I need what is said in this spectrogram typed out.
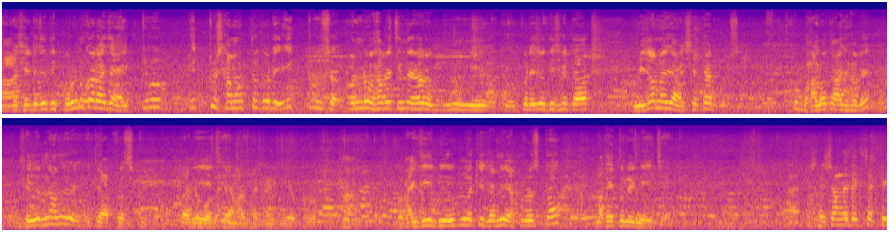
আর সেটা যদি পূরণ করা যায় একটু একটু সামর্থ্য করে একটু অন্যভাবে উম, করে যদি সেটা মেজানো যায় সেটা খুব ভালো কাজ হবে। সেই জন্য আমি এটা অ্যাপ্রোচটা নিয়েছি আমার ভাগ্নের বিয়ে হ্যাঁ ভাইজি বিয়ে উপলক্ষে আমি অ্যাপ্রোচটা মাথায় তুলে নিয়েছি। আর সেই সঙ্গে দেখছি একটা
